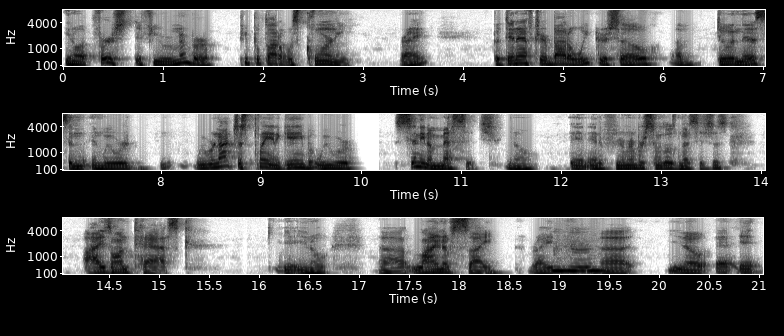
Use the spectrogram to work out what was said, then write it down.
you know, at first, if you remember, people thought it was corny right? But then after about a week or so of doing this, and, and we were we were not just playing a game, but we were sending a message, you know. And, and if you remember some of those messages, eyes on task, you know, uh, line of sight, right? Mm-hmm. Uh, you know, it,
